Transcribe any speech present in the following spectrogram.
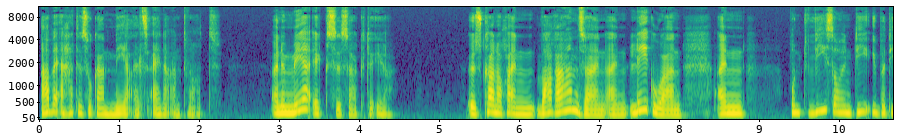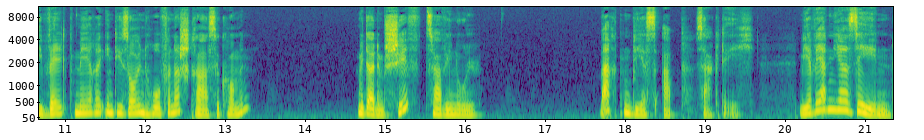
Aber er hatte sogar mehr als eine Antwort. Eine Meerechse, sagte er. Es kann auch ein Varan sein, ein Leguan, ein. Und wie sollen die über die Weltmeere in die Solnhofener Straße kommen? Mit einem Schiff, Zavinul? Warten wir's ab, sagte ich. Wir werden ja sehen,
